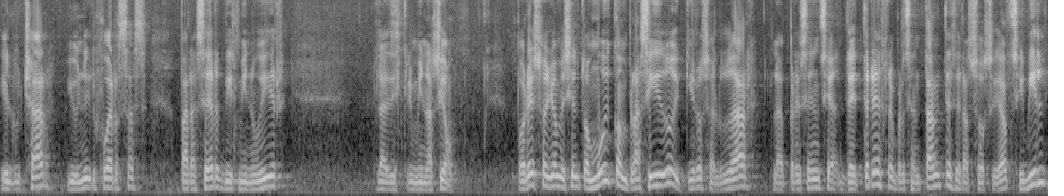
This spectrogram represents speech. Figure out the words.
y luchar y unir fuerzas para hacer disminuir la discriminación. Por eso yo me siento muy complacido y quiero saludar la presencia de tres representantes de la sociedad civil,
